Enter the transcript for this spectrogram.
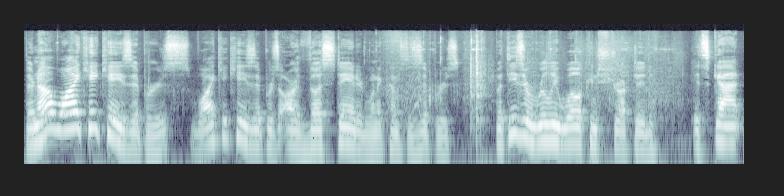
They're not YKK zippers. YKK zippers are the standard when it comes to zippers. But these are really well constructed. It's got,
